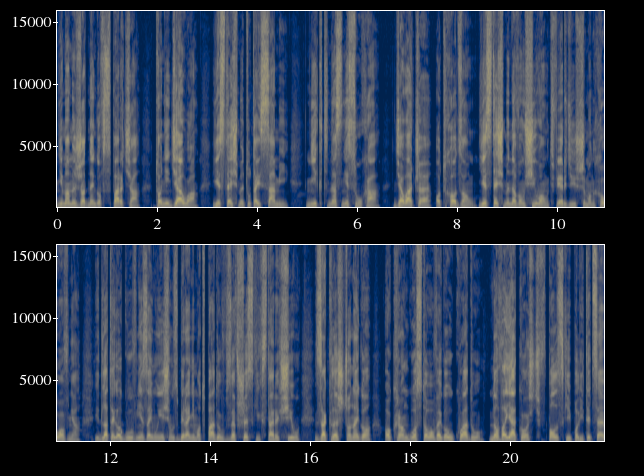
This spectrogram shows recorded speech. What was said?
Nie mamy żadnego wsparcia. To nie działa. Jesteśmy tutaj sami. Nikt nas nie słucha. Działacze odchodzą. Jesteśmy nową siłą, twierdzi Szymon Hołownia i dlatego głównie zajmuje się zbieraniem odpadów ze wszystkich starych sił zakleszczonego, okrągło-stołowego układu. Nowa jakość w polskiej polityce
